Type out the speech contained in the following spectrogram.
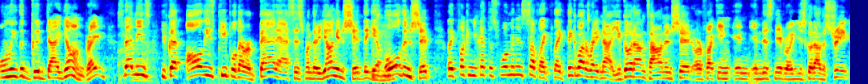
"Only the Good Die Young," right? So that means you've got all these people that were badasses when they're young and shit. They get mm-hmm. old and shit. Like fucking, you got this woman and stuff. Like, like think about it right now. You go downtown and shit, or fucking in in this neighborhood, you just go down the street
